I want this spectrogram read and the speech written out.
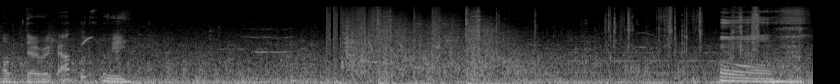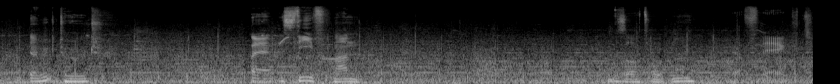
Haut Derek ab oder wie? Oh, Derek tot. Äh, Steve, Mann. Du bist auch tot, ne? Perfekt.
